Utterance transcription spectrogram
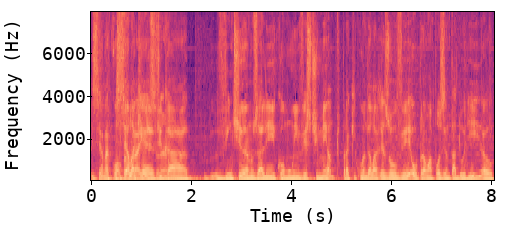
E se ela compra e se ela quer isso, né? ficar né? 20 anos ali como um investimento para que quando ela resolver ou para uma aposentadoria ou,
